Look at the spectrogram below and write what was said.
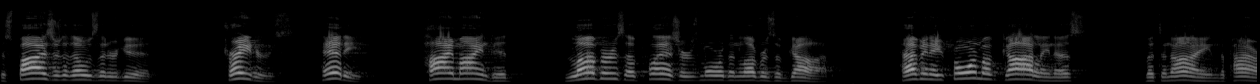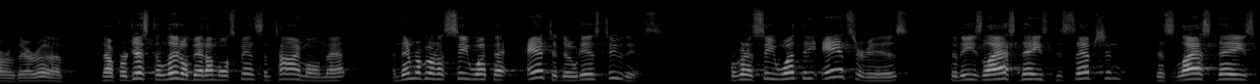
despisers of those that are good, traitors, heady, high minded, lovers of pleasures more than lovers of God, having a form of godliness, but denying the power thereof. Now, for just a little bit, I'm going to spend some time on that, and then we're going to see what the antidote is to this. We're going to see what the answer is to these last days' deception, this last days'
